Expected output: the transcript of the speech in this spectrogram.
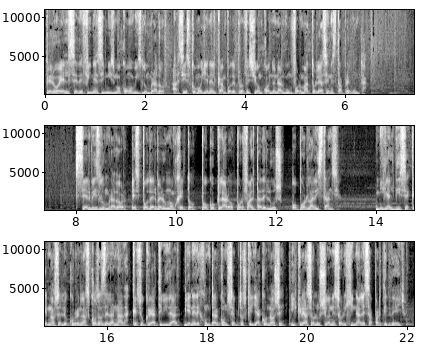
pero él se define a sí mismo como vislumbrador. Así es como llena el campo de profesión cuando en algún formato le hacen esta pregunta. Ser vislumbrador es poder ver un objeto poco claro por falta de luz o por la distancia. Miguel dice que no se le ocurren las cosas de la nada, que su creatividad viene de juntar conceptos que ya conoce y crea soluciones originales a partir de ello.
